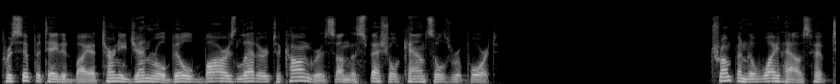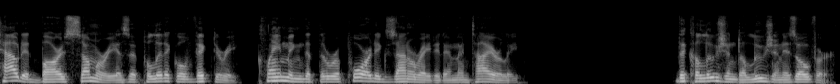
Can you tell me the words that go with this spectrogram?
precipitated by Attorney General Bill Barr's letter to Congress on the special counsel's report. Trump and the White House have touted Barr's summary as a political victory, claiming that the report exonerated him entirely. The collusion delusion is over.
